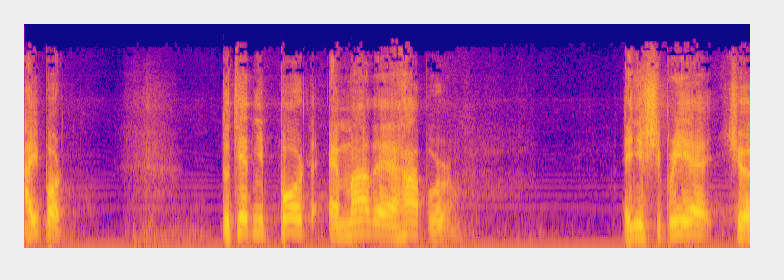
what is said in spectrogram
ai port do të jetë një portë e madhe e hapur e një Shqipërie që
